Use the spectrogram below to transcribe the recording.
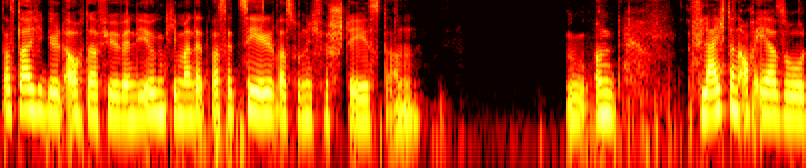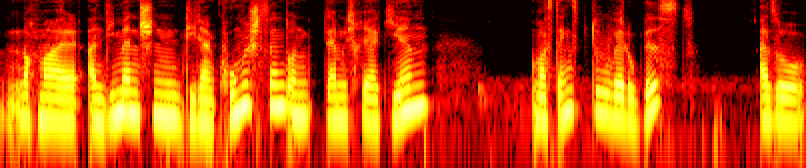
das gleiche gilt auch dafür, wenn dir irgendjemand etwas erzählt, was du nicht verstehst, dann Und vielleicht dann auch eher so nochmal an die Menschen, die dann komisch sind und dämlich reagieren. Was denkst du, wer du bist? Also,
